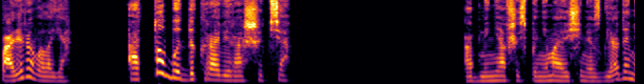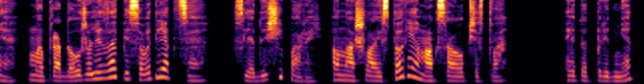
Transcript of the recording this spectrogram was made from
Парировала я. А то бы до крови расшибся. Обменявшись понимающими взглядами, мы продолжили записывать лекцию. Следующей парой нашла история Макса-общества. Этот предмет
